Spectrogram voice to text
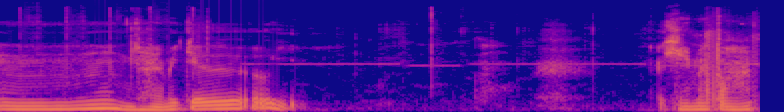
อืม หาไม่เจอเอ้ยโอเค มาต่อครับ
